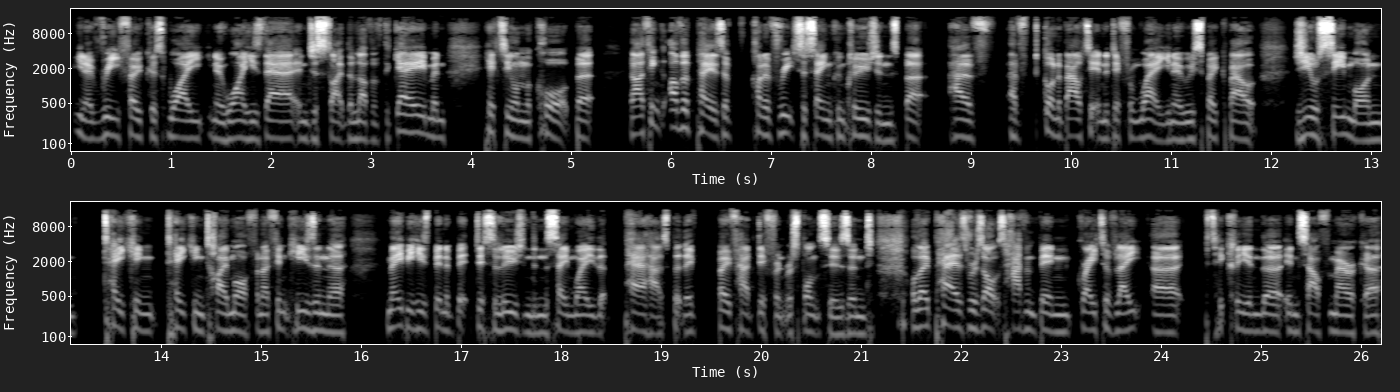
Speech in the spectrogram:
you know, refocus why, you know, why he's there and just like the love of the game and hitting on the court. But I think other players have kind of reached the same conclusions, but have, have gone about it in a different way. You know, we spoke about Gilles Simon taking taking time off, and I think he's in a maybe he's been a bit disillusioned in the same way that Paire has, but they've both had different responses. And although Paire's results haven't been great of late, uh, particularly in the in South America,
